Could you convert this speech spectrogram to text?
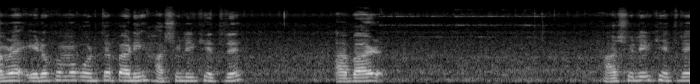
আমরা এরকমও করতে পারি হাসুলির ক্ষেত্রে। আবার হাসুলির ক্ষেত্রে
